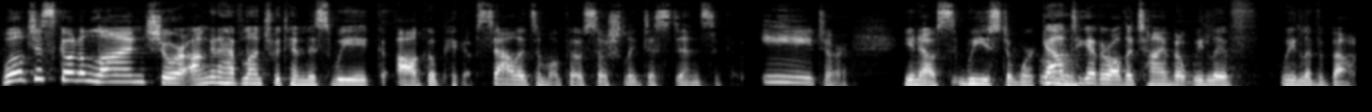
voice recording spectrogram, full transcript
We'll just go to lunch, or I'm going to have lunch with him this week. I'll go pick up salads and we'll go socially distance and go eat. Or, you know, we used to work out mm. together all the time, but we live we live about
